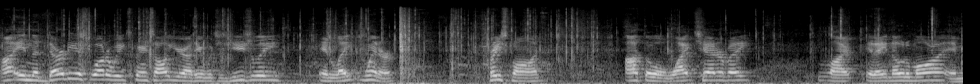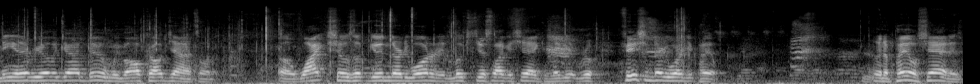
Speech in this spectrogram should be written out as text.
Uh, in the dirtiest water we experience all year out here, which is usually in late winter, pre-spawn, I throw a white chatterbait like it ain't no tomorrow, and me and every other guy do, and we've all caught giants on it. Uh, white shows up good in dirty water, and it looks just like a shad because they get real. Fish in dirty water get pale, and a pale shad is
